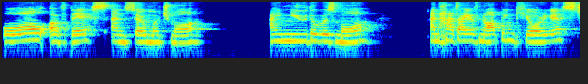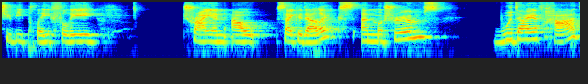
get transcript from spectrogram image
all of this and so much more. I knew there was more. And had I have not been curious to be playfully trying out psychedelics and mushrooms, would I have had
